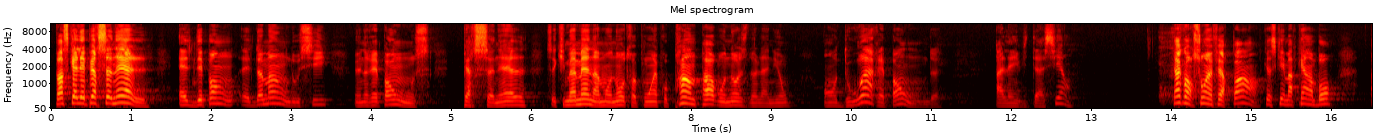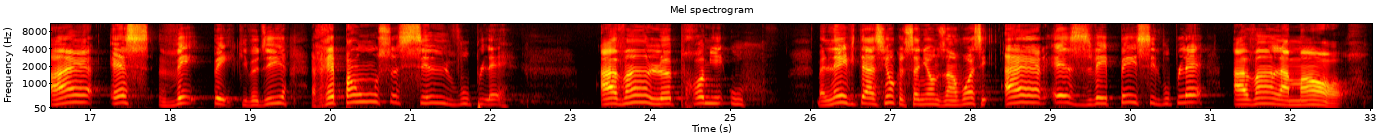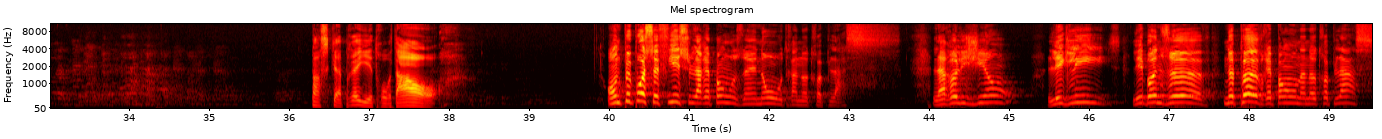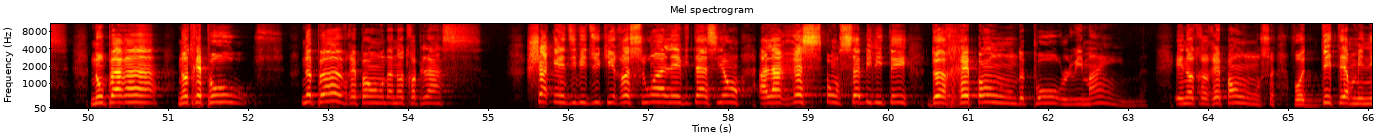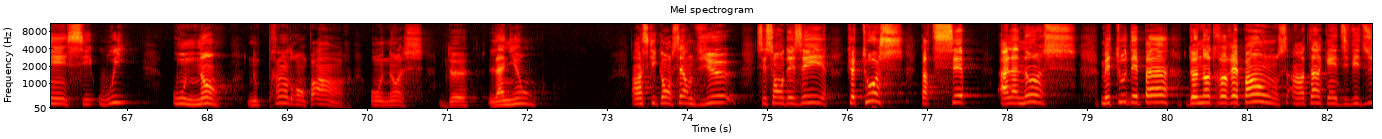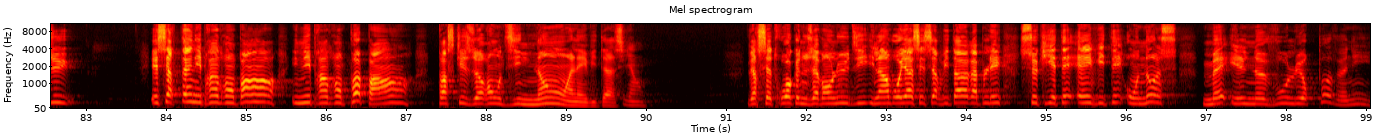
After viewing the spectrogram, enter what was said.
Parce qu'elle est personnelle, elle, dépend, elle demande aussi une réponse personnelle, ce qui m'amène à mon autre point. Pour prendre part aux noces de l'agneau, on doit répondre à l'invitation. Quand on reçoit un faire-part, qu'est-ce qui est marqué en bas? RSVP, qui veut dire réponse s'il vous plaît, avant le 1er août. Ben, l'invitation que le Seigneur nous envoie, c'est RSVP, s'il vous plaît, avant la mort. Parce qu'après, il est trop tard. On ne peut pas se fier sur la réponse d'un autre à notre place. La religion l'Église, les bonnes œuvres ne peuvent répondre à notre place. Nos parents, notre épouse ne peuvent répondre à notre place. Chaque individu qui reçoit l'invitation a la responsabilité de répondre pour lui-même. Et notre réponse va déterminer si oui ou non, nous prendrons part aux noces de l'agneau. En ce qui concerne Dieu, c'est son désir que tous participent à la noce, mais tout dépend de notre réponse en tant qu'individu. Et certains n'y prendront ils n'y prendront pas part parce qu'ils auront dit non à l'invitation. Verset 3 que nous avons lu dit, Il envoya ses serviteurs appeler ceux qui étaient invités aux noces, mais ils ne voulurent pas venir.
